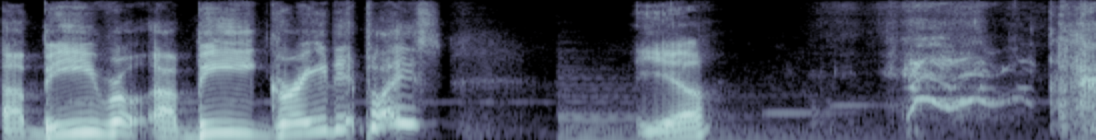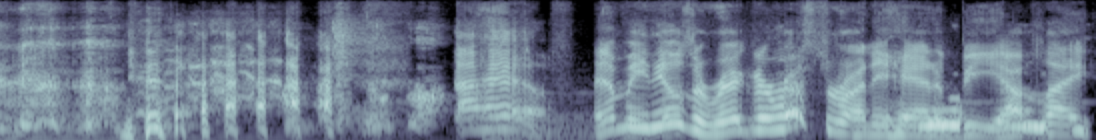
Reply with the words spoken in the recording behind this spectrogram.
a B ro- a B graded place. Yeah. I have. I mean, it was a regular restaurant. It had a B. I was like,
